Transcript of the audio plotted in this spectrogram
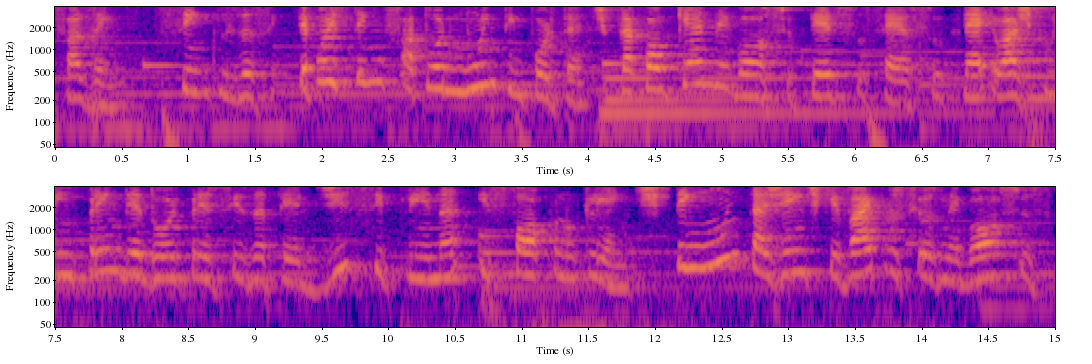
fazendo. Simples assim. Depois tem um fator muito importante. Para qualquer negócio ter sucesso, né? Eu acho que o empreendedor precisa ter disciplina e foco no cliente. Tem muita gente que vai para os seus negócios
